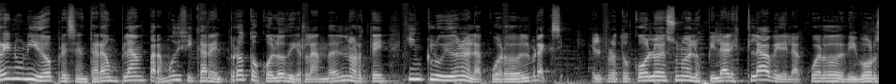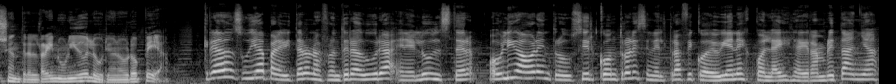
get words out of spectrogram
Reino Unido presentará un plan para modificar el protocolo de Irlanda del Norte incluido en el acuerdo del Brexit. El protocolo es uno de los pilares clave del acuerdo de divorcio entre el Reino Unido y la Unión Europea. Creado en su día para evitar una frontera dura en el Ulster, obliga ahora a introducir controles en el tráfico de bienes con la isla de Gran Bretaña,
